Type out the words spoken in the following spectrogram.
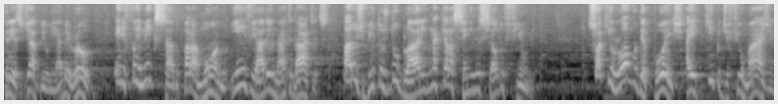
13 de abril em Abbey Road, ele foi mixado para mono e enviado ao United Artists para os Beatles dublarem naquela cena inicial do filme. Só que logo depois, a equipe de filmagem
